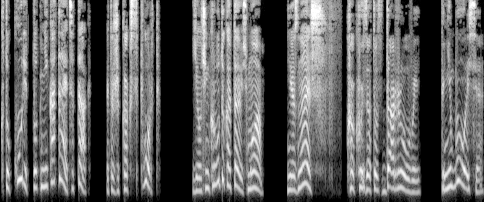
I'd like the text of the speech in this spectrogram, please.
кто курит, тот не катается так. Это же как спорт. Я очень круто катаюсь, мам. Я знаешь, какой зато здоровый. Ты не бойся.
